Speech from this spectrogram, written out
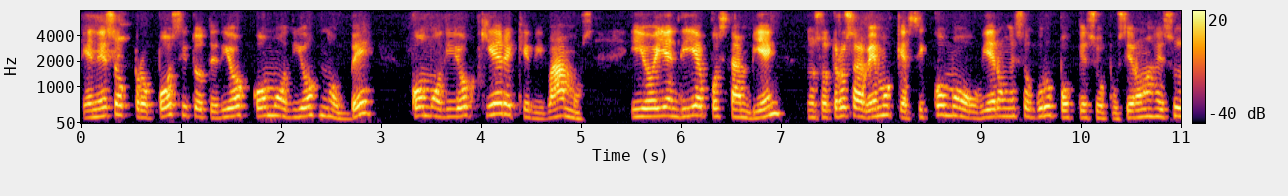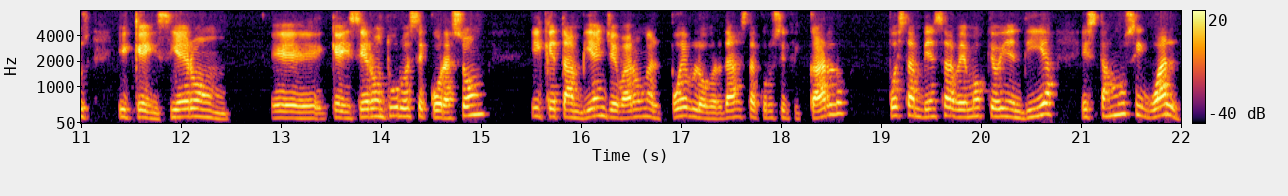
en esos propósitos de Dios, cómo Dios nos ve, cómo Dios quiere que vivamos. Y hoy en día, pues también nosotros sabemos que así como hubieron esos grupos que se opusieron a Jesús y que hicieron, eh, que hicieron duro ese corazón y que también llevaron al pueblo, ¿verdad?, hasta crucificarlo, pues también sabemos que hoy en día estamos igual,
